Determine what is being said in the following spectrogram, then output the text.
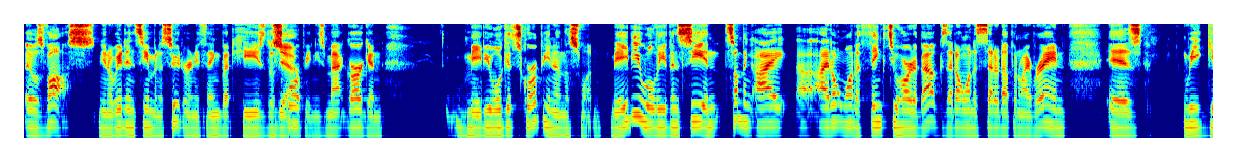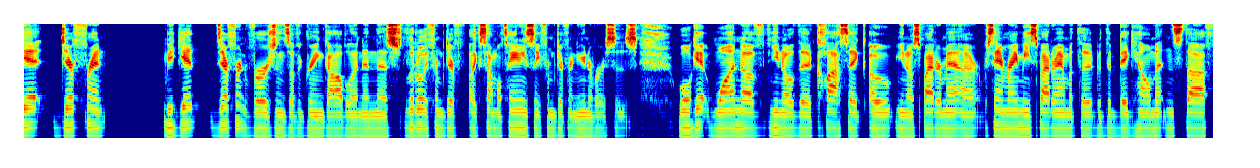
It was Voss. You know, we didn't see him in a suit or anything, but he's the Yeah. Scorpion. He's Mac Gargan. Maybe we'll get Scorpion in this one. Maybe we'll even see and something I uh, I don't want to think too hard about because I don't want to set it up in my brain is we get different we get different versions of the Green Goblin in this, literally from different, like simultaneously from different universes. We'll get one of you know the classic, oh you know Spider Man, uh, Sam Raimi Spider Man with the with the big helmet and stuff.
